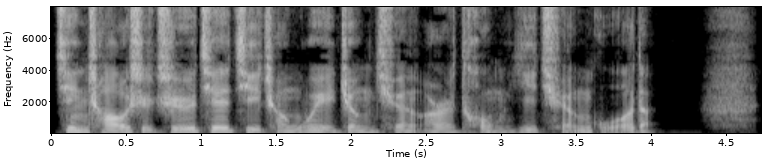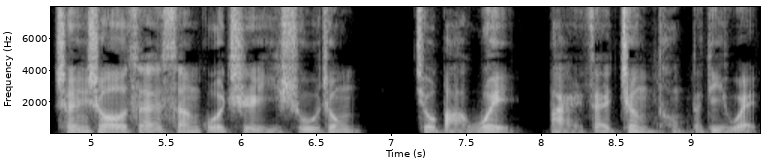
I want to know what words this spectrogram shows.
晋朝是直接继承魏政权而统一全国的。陈寿在《三国志》一书中就把魏摆在正统的地位。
